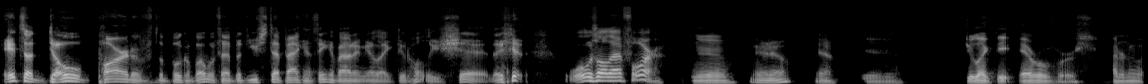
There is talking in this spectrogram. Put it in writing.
it's a dope part of the Book of Boba Fett, but you step back and think about it, and you're like, dude, holy shit! They, what was all that for? yeah, You know? Yeah. yeah. Do you like the Arrowverse? I don't know.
